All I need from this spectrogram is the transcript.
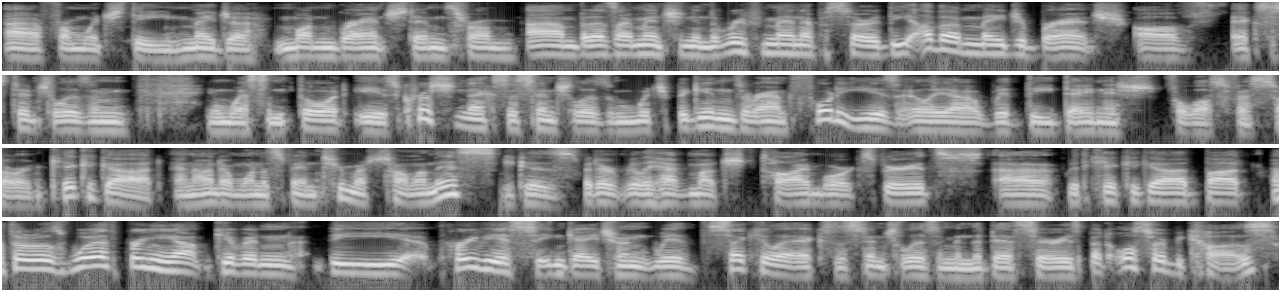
uh, from which the major modern branch stems from. Um, but as I mentioned in the Reaper Man episode, the other major branch of existentialism in Western thought is Christian existentialism, which begins around 40 years earlier with the Danish philosopher Soren Kierkegaard. And I don't want to spend too much time on this because I don't really have much time or experience uh, with Kierkegaard, but I thought it was worth bringing up given the previous engagement with secular existentialism in the Death series, but also because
